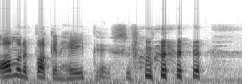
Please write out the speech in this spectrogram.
I'm gonna fucking hate this.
